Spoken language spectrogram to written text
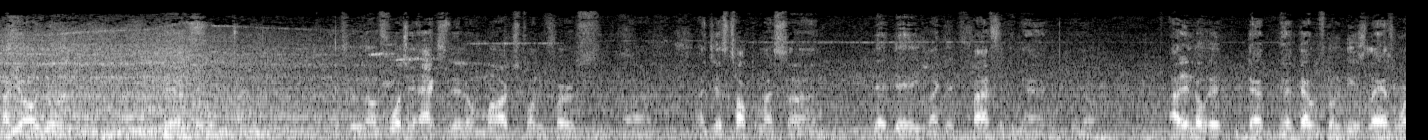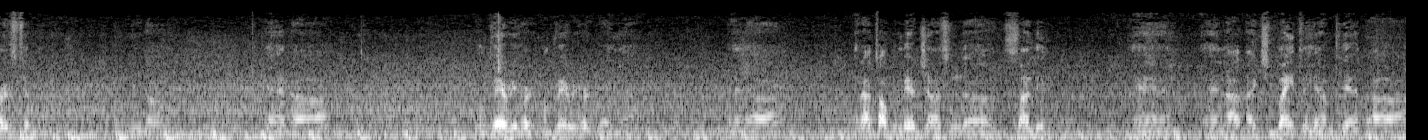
How you all doing? Yeah. Was an unfortunate accident on March 21st. Uh, I just talked to my son that day, like at 5:59. You know, I didn't know that that that, that was going to be his last words to me. You know, and uh, very hurt. I'm very hurt right now. And uh, and I talked to Mayor Johnson uh, Sunday, and and I, I explained to him that. Uh,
